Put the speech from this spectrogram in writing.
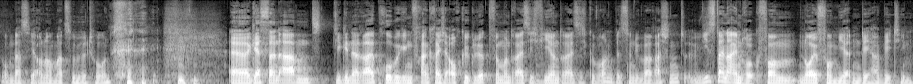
um das hier auch nochmal zu betonen. äh, gestern Abend die Generalprobe gegen Frankreich auch geglückt, 35, 34 gewonnen, bisschen überraschend. Wie ist dein Eindruck vom neu formierten DHB-Team?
